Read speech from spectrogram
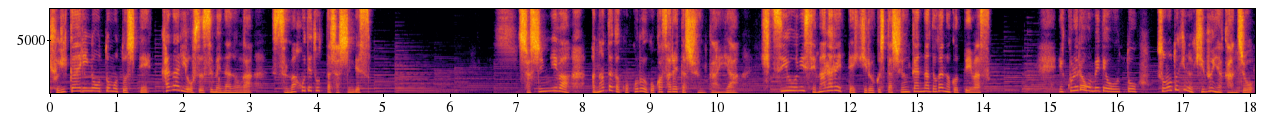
振り返りのお供としてかなりおすすめなのがスマホで撮った写真です。写真にはあなたが心動かされた瞬間や必要に迫られて記録した瞬間などが残っています。これらを目で追うと、その時の気分や感情、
